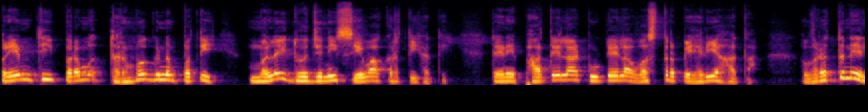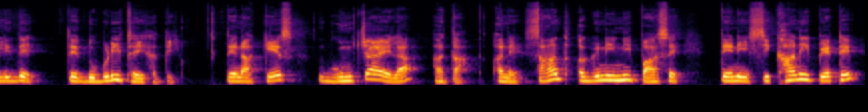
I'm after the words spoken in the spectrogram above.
પ્રેમથી પરમ ધર્મજ્ઞ પતિ મલયધ્વજની સેવા કરતી હતી. તેણે ફાટેલા તૂટેલા વસ્ત્ર પહેર્યા હતા. વ્રતને લીધે તે દુબળી થઈ હતી. તેના કેસ ગુંચાયેલા હતા અને શાંત અગ્નિની પાસે તેની શિખાની પેઠે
